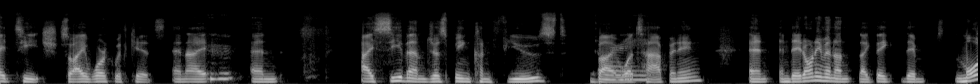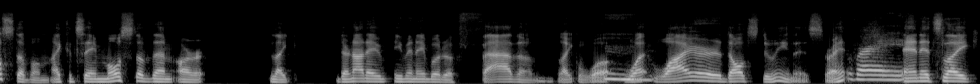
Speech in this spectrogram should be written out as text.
i teach so i work with kids and i mm-hmm. and i see them just being confused by right. what's happening and and they don't even like they they most of them i could say most of them are like they're not a, even able to fathom like what mm. what why are adults doing this right right and it's like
